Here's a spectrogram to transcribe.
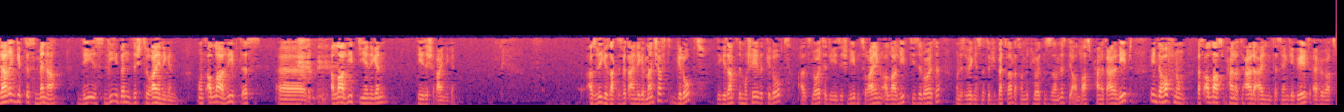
Darin gibt es Männer, die es lieben, sich zu reinigen. Und Allah liebt es, äh, Allah liebt diejenigen, die sich reinigen also wie gesagt, es wird eine Gemeinschaft gelobt, die gesamte Moschee wird gelobt, als Leute, die sich lieben zu reinigen. Allah liebt diese Leute und deswegen ist es natürlich besser, dass man mit Leuten zusammen ist, die Allah subhanahu wa ta'ala liebt, in der Hoffnung, dass Allah subhanahu wa ta'ala ein, das sein Gebet erhört.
